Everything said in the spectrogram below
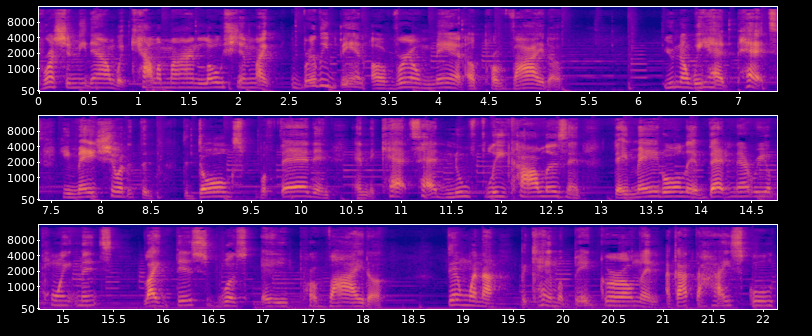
brushing me down with calamine lotion, like really being a real man, a provider. You know, we had pets. He made sure that the the dogs were fed and, and the cats had new flea collars and they made all their veterinary appointments. Like this was a provider. Then when I became a big girl and I got to high school,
